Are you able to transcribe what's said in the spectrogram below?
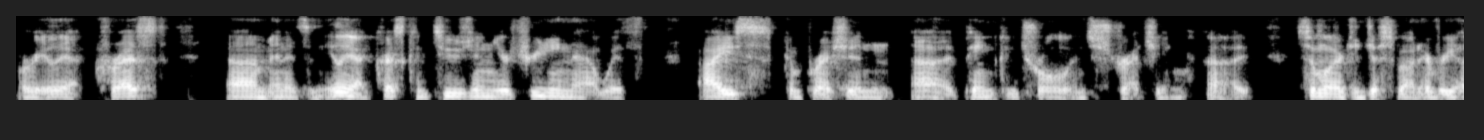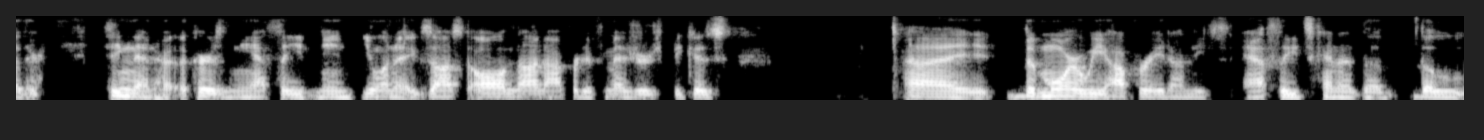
or iliac crest. Um, and it's an iliac crest contusion. You're treating that with ice, compression, uh, pain control, and stretching, uh, similar to just about every other thing that occurs in the athlete. And you want to exhaust all non operative measures because uh, the more we operate on these athletes, kind of the the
